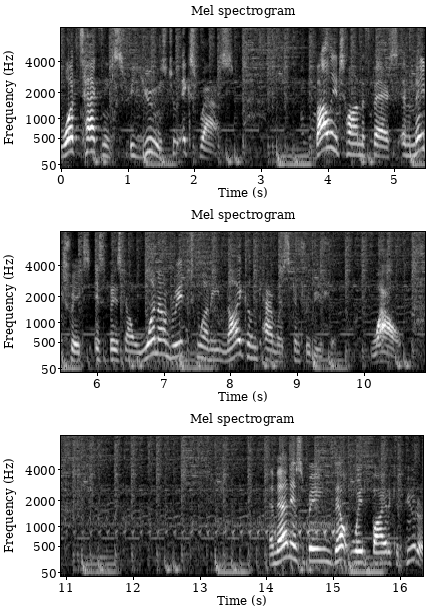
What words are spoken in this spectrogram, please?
what techniques we use to express. Ballet time effects in Matrix is based on 120 Nikon cameras contribution. Wow. And then it's being dealt with by the computer.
